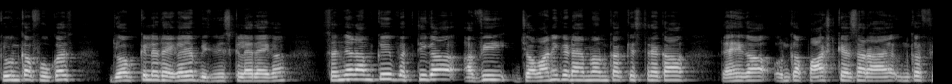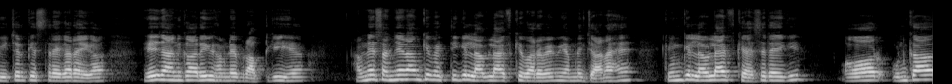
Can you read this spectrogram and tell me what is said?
कि उनका फोकस जॉब के लिए रहेगा या बिज़नेस के लिए रहेगा। संजय नाम के व्यक्ति का अभी जवानी के टाइम में उनका किस तरह का रहेगा, उनका पास्ट कैसा रहा है, उनका फ्यूचर किस तरह का रहेगा, ये जानकारी भी हमने प्राप्त की है। हमने संजय नाम के व्यक्ति की लव लाइफ के बारे में भी हमने जाना है कि उनकी लव लाइफ कैसे रहेगी। और उनका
